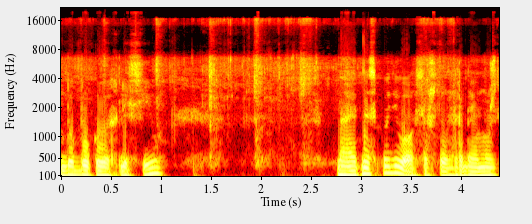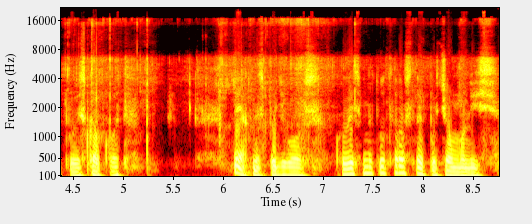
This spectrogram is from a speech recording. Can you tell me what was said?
до букових лісів. Навіть не сподівався, що гриби можуть повискакувати. Звісно, як не сподівався. Колись ми тут росли по цьому лісі.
